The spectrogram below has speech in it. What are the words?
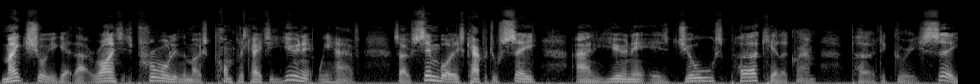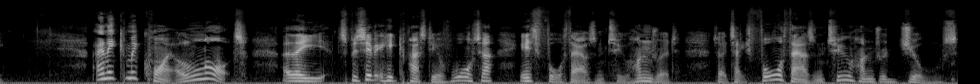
Make sure you get that right. It's probably the most complicated unit we have. So symbol is capital C and unit is joules per kilogram per degree C. And it can be quite a lot. The specific heat capacity of water is 4,200. So it takes 4,200 joules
